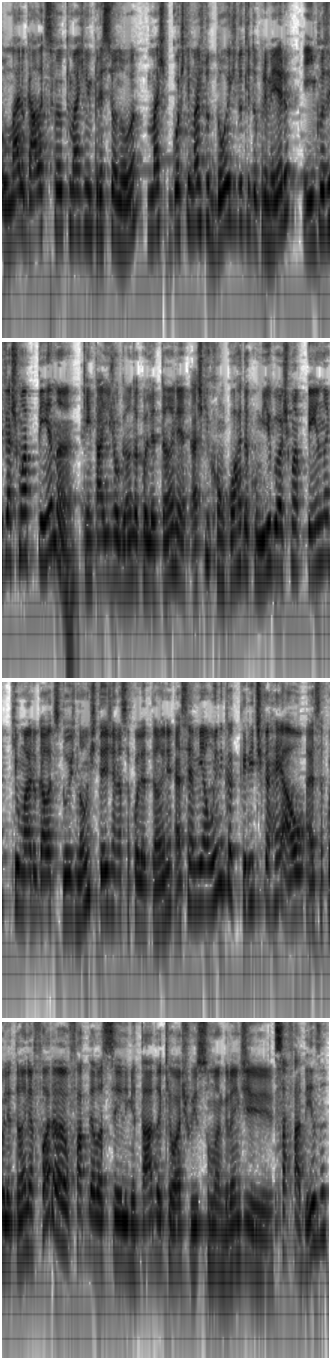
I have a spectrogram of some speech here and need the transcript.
O Mario Galaxy foi o que mais me impressionou, mas gostei mais do 2 do que do primeiro. E inclusive acho uma pena, quem tá aí jogando a coletânea, acho que concorda comigo, eu acho uma pena que o Mario Galaxy 2 não esteja nessa coletânea. Essa é a minha única crítica real a essa coletânea, fora o fato dela ser limitada, que eu acho isso uma grande safadeza.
